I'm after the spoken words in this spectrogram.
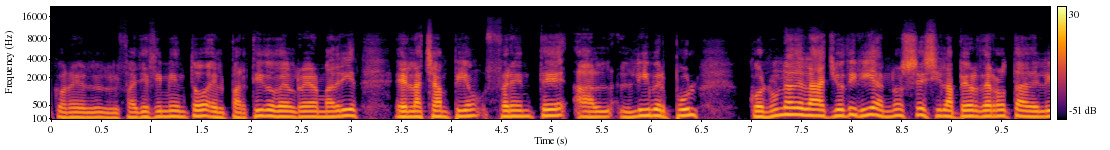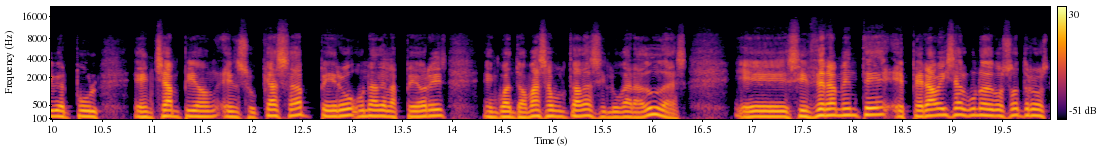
con el fallecimiento el partido del Real Madrid en la Champions frente al Liverpool con una de las, yo diría, no sé si la peor derrota de Liverpool en Champions en su casa, pero una de las peores en cuanto a más abultadas, sin lugar a dudas. Eh, sinceramente, ¿esperabais alguno de vosotros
